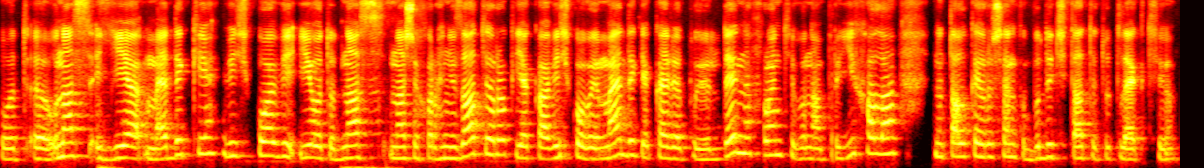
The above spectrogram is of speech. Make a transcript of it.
От е, у нас є медики військові, і от одна з наших організаторок, яка військовий медик, яка рятує людей на фронті, вона приїхала, Наталка Ярошенко, буде читати тут лекцію.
